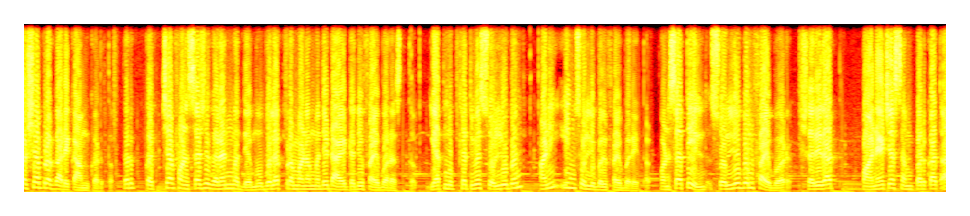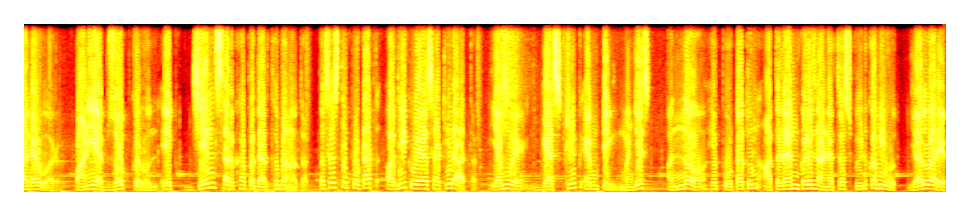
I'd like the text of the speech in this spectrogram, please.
कशा प्रकारे काम करतं. तर कच्च्या फणसाच्या गऱ्यांमध्ये मुबलक प्रमाणामध्ये डायटरी फायबर असतं. यात मुख्यत्वे सोल्युबल आणि इनसोल्युबल फायबर येतं. फणसातील सोल्युबल फायबर शरीरात पाण्याच्या संपर्कात आल्यावर पाणी ऍब्झॉर्ब करून एक जेल सारखा पदार्थ बनवतात. तसंच ते पोटात अधिक वेळासाठी राहतात. यामुळे गॅस्ट्रिक एम्प्टिंग म्हणजेच अन्न हे पोटातून आतड्यांकडे जाण्याचा स्पीड कमी होत. ज्याद्वारे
